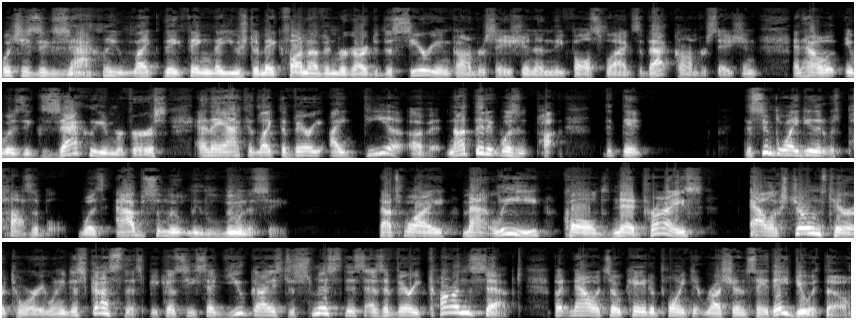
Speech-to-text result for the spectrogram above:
which is exactly like the thing they used to make fun of in regard to the Syrian conversation and the false flags of that conversation, and how it was exactly in reverse. And they acted like the very idea of it, not that it wasn't, po- that they, the simple idea that it was possible was absolutely lunacy. That's why Matt Lee called Ned Price Alex Jones territory when he discussed this because he said, you guys dismiss this as a very concept, but now it's okay to point at Russia and say they do it though,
